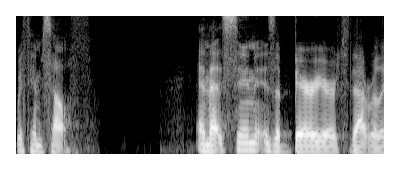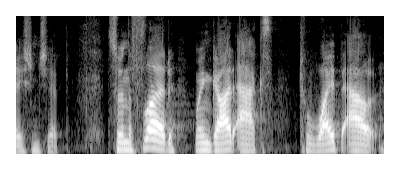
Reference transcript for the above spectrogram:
with himself and that sin is a barrier to that relationship. So in the flood, when God acts to wipe out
